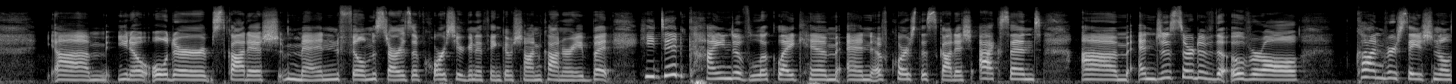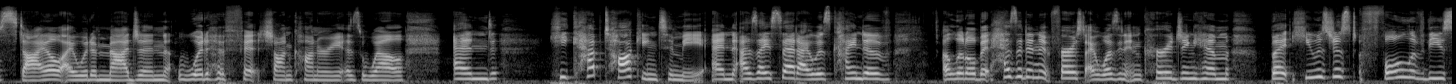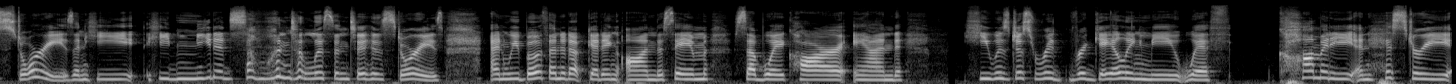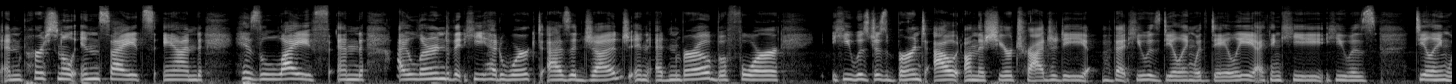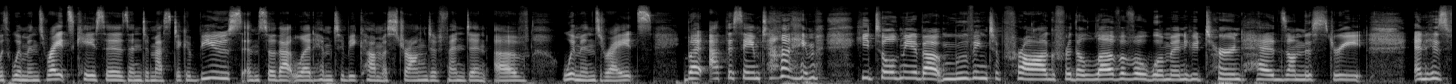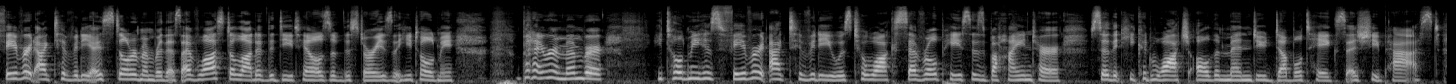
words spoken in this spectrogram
um, you know, older Scottish men, film stars, of course you're going to think of Sean Connery, but he did kind of look like him. And of course, the Scottish accent um, and just sort of the overall conversational style, I would imagine, would have fit Sean Connery as well. And he kept talking to me. And as I said, I was kind of a little bit hesitant at first. I wasn't encouraging him, but he was just full of these stories and he he needed someone to listen to his stories. And we both ended up getting on the same subway car and he was just re- regaling me with comedy and history and personal insights and his life. And I learned that he had worked as a judge in Edinburgh before he was just burnt out on the sheer tragedy that he was dealing with daily. I think he he was dealing with women's rights cases and domestic abuse, and so that led him to become a strong defendant of women's rights. But at the same time, he told me about moving to Prague for the love of a woman who turned heads on the street. And his favorite activity, I still remember this. I've lost a lot of the details of the stories that he told me, but I remember he told me his favorite activity was to walk several paces behind her so that he could watch all the men do double takes as she passed.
